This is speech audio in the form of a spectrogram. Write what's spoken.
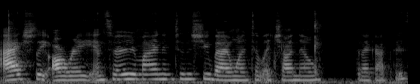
i actually already inserted mine into the shoe but i wanted to let y'all know that i got this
